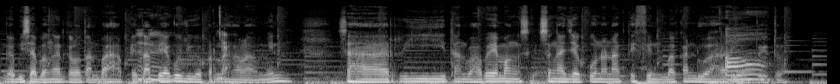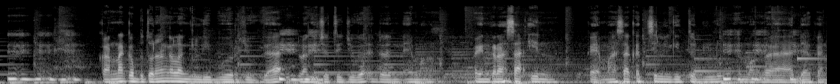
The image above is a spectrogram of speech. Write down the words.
nggak bisa banget kalau tanpa HP. Tapi aku juga pernah Ya. ngalamin sehari tanpa HP emang se- sengaja aku nonaktifin bahkan dua hari Oh. waktu itu. Karena kebetulan kan lagi libur juga, lagi cuti juga dan emang pengen ngerasain kayak masa kecil gitu dulu emang nggak ada kan.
